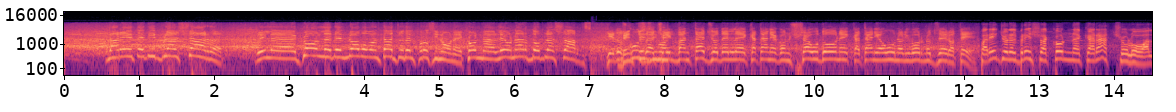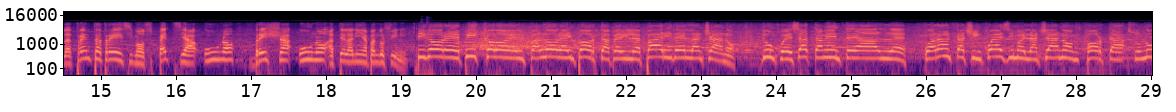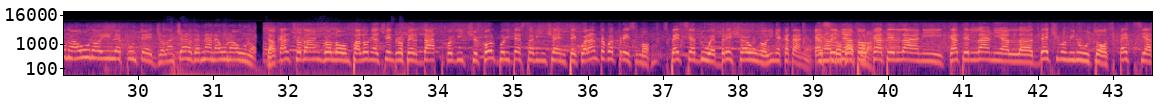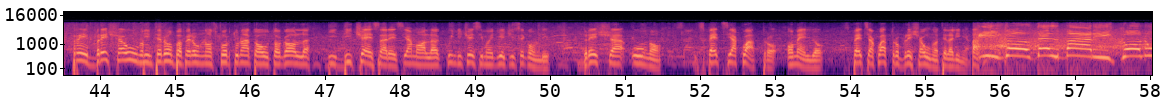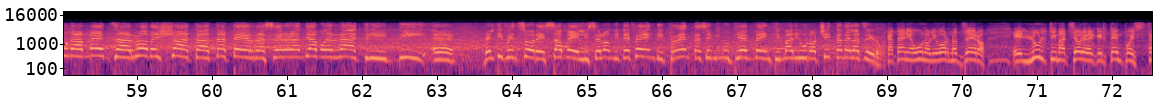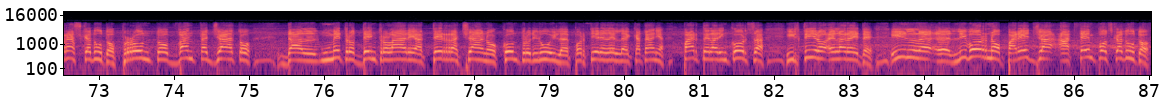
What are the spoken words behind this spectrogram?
La rete di Blanchard! Il gol del nuovo vantaggio del Frosinone con Leonardo Blanchard. Chiedo scusa, Ventesimo... c'è il vantaggio del Catania con Sciaudone, Catania 1, Livorno 0 a te. Pareggio del Brescia con Caracciolo al 33esimo, Spezia 1, Brescia 1 a te la linea Pandolfini. Rigore piccolo e il pallone in porta per il pari del Lanciano. Dunque esattamente al 45esimo il Lanciano porta sull'1-1 il punteggio. Lanciano Ternana 1-1. Da calcio d'angolo un pallone al centro per Datkovic, colpo di testa vincente, 44esimo, Spezia 2, Brescia 1, linea Catania. Ha segnato Catellani, Catellani al decimo minuto, Spezia 3, Brescia 1. Si interrompe per uno sfortunato autogol di Di Cesare, siamo al quindicesimo e 10 secondi. Brescia 1, Spezia 4, o meglio Spezia 4, Brescia 1, te la linea. Il gol del Bari con una mezza rovesciata da terra, se non andiamo errati di... Eh, del difensore Sabelli se non di Defendi 36 minuti e 20 Bari 1 Cittadella 0 Catania 1 Livorno 0 e l'ultima azione perché il tempo è strascaduto pronto vantaggiato dal metro dentro l'area Terracciano contro di lui il portiere del Catania. Parte la rincorsa il tiro e la rete. Il eh, Livorno pareggia a tempo scaduto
